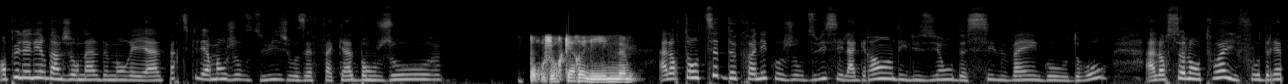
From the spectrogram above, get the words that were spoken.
On peut le lire dans le journal de Montréal, particulièrement aujourd'hui. Joseph Facal, bonjour. Bonjour Caroline. Alors, ton titre de chronique aujourd'hui, c'est La grande illusion de Sylvain Gaudreau. Alors, selon toi, il faudrait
